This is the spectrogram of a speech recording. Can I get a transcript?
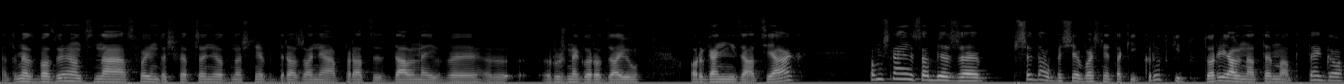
Natomiast bazując na swoim doświadczeniu odnośnie wdrażania pracy zdalnej w różnego rodzaju organizacjach, pomyślałem sobie, że przydałby się właśnie taki krótki tutorial na temat tego,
